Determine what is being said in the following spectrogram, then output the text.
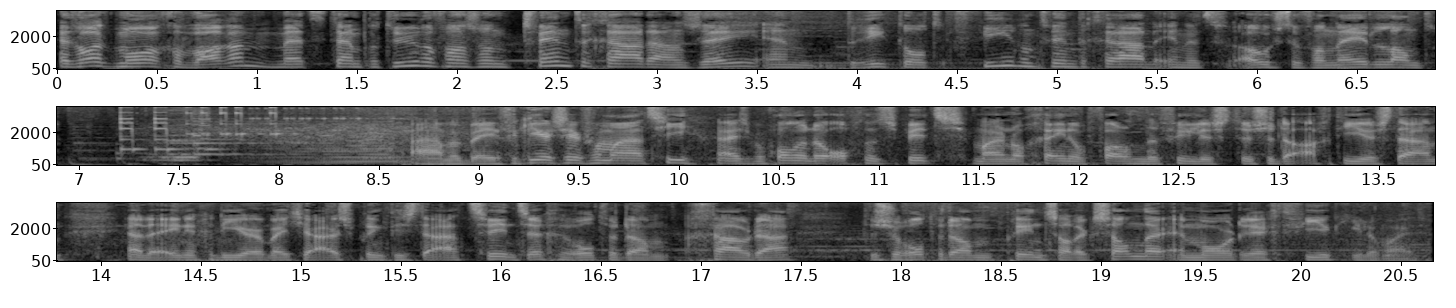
Het wordt morgen warm met temperaturen van zo'n 20 graden aan zee en 3 tot 24 graden in het oosten van Nederland. AMB Verkeersinformatie. Hij is begonnen de ochtendspits, maar nog geen opvallende files tussen de acht hier staan. Ja, de enige die er een beetje uitspringt is de A20, Rotterdam-Gouda. Tussen Rotterdam, Prins Alexander en Moordrecht 4 kilometer.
